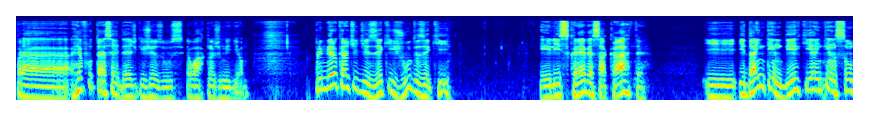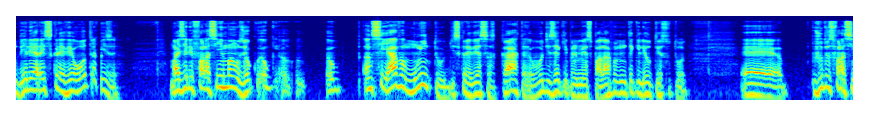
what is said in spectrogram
para refutar essa ideia de que Jesus é o arcanjo Miguel. Primeiro eu quero te dizer que Judas aqui, ele escreve essa carta e, e dá a entender que a intenção dele era escrever outra coisa. Mas ele fala assim, irmãos, eu, eu, eu eu ansiava muito de escrever essa carta. Eu vou dizer aqui pelas minhas palavras, para não ter que ler o texto todo. É, Judas fala assim:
